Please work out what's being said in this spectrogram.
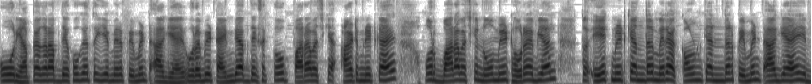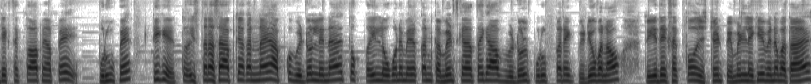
और यहाँ पे अगर आप देखोगे तो ये मेरे पेमेंट आ गया है और अभी टाइम भी आप देख सकते हो, बारह बज के आठ मिनट का है और बारह बज के नौ मिनट हो रहे हैं अभी हाल तो एक मिनट के अंदर मेरे अकाउंट के अंदर पेमेंट आ गया है, ये देख सकते हो आप यहाँ पे प्रूफ है, ठीक है? तो इस तरह से आप क्या करना है, आपको विड्रोल लेना है तो कई लोगों ने मेरे कन कमेंट्स किया था कि आप विड्रोल प्रूफ पर एक वीडियो बनाओ तो ये देख सकते हो इंस्टेंट पेमेंट लेके मैंने बताया है,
